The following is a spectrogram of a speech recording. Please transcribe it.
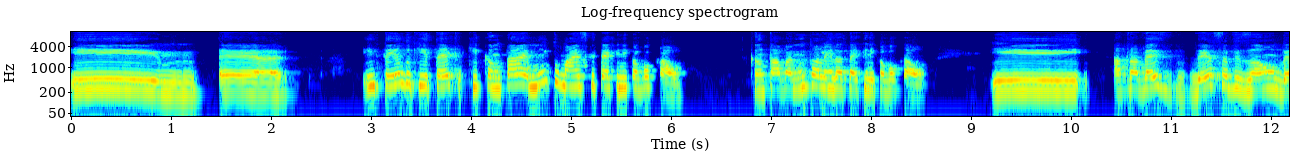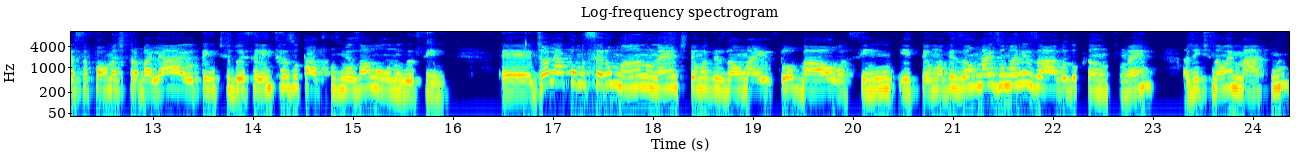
e é, entendo que, que cantar é muito mais que técnica vocal. Cantar vai muito além da técnica vocal. E através dessa visão, dessa forma de trabalhar, eu tenho tido excelentes resultados com os meus alunos, assim. É, de olhar como ser humano, né? De ter uma visão mais global, assim, e ter uma visão mais humanizada do canto, né? A gente não é máquina.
